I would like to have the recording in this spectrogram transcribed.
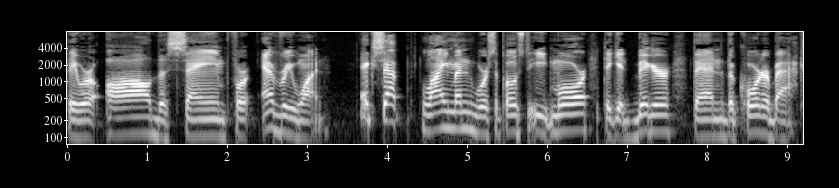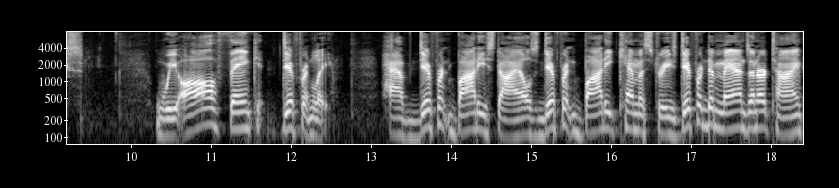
they were all the same for everyone, except linemen were supposed to eat more to get bigger than the quarterbacks. We all think differently, have different body styles, different body chemistries, different demands on our time.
